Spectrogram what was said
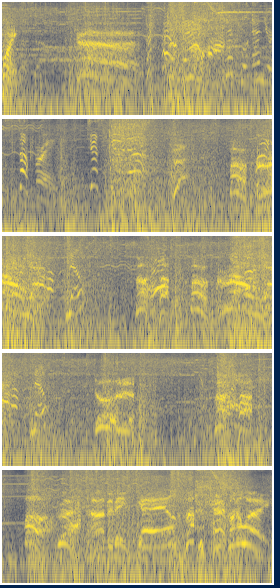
Fight! This will end your suffering! Just give it up! Nope. Abigail! You can't run away!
